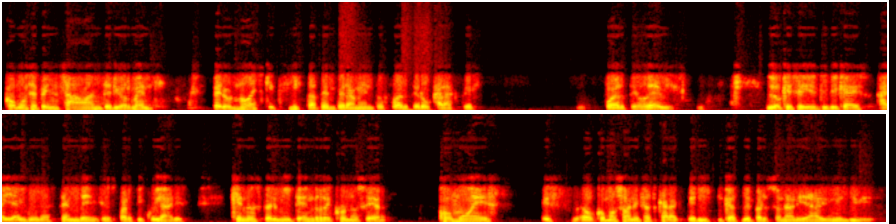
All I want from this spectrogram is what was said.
cómo se pensaba anteriormente, pero no es que exista temperamento fuerte o carácter fuerte o débil. Lo que se identifica es hay algunas tendencias particulares que nos permiten reconocer cómo es es, o cómo son esas características de personalidad de un individuo.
